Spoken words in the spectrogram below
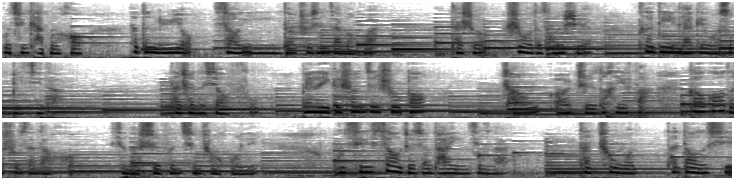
母亲开门后，他的女友笑盈盈地出现在门外。他说：“是我的同学，特地来给我送笔记的。”他穿的校服，背了一个双肩书包，长而直的黑发高高的梳在脑后，显得十分青春活力。母亲笑着将他迎进来，他冲我，他道了谢，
